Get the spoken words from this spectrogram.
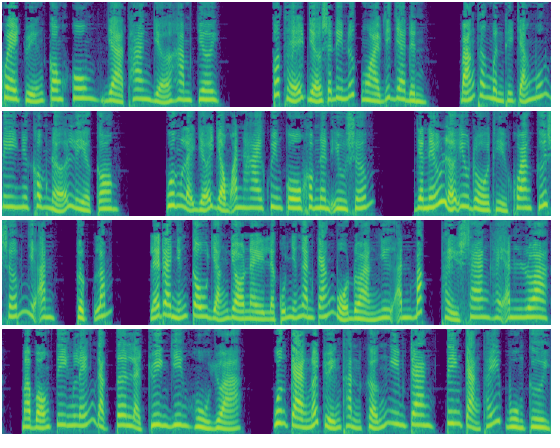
khoe chuyện con khôn và than vợ ham chơi. Có thể vợ sẽ đi nước ngoài với gia đình. Bản thân mình thì chẳng muốn đi nhưng không nỡ lìa con. Quân lại dở giọng anh hai khuyên cô không nên yêu sớm. Và nếu lỡ yêu rồi thì khoan cưới sớm như anh, cực lắm. Lẽ ra những câu dặn dò này là của những anh cán bộ đoàn như anh Bắc, thầy Sang hay anh Loa mà bọn tiên lén đặt tên là chuyên viên hù dọa. Quân càng nói chuyện thành khẩn nghiêm trang, tiên càng thấy buồn cười.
